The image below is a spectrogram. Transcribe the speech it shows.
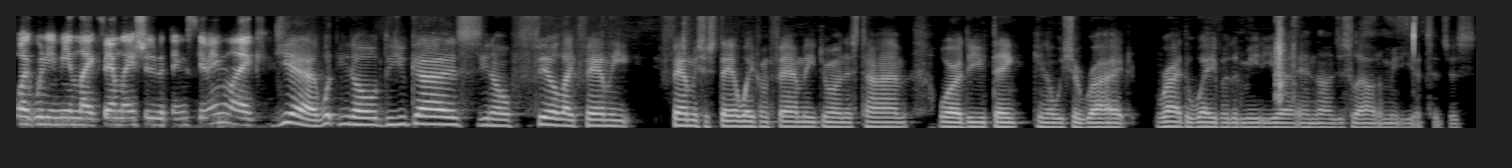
like, what do you mean, like family issues with Thanksgiving? Like, yeah. What you know? Do you guys you know feel like family family should stay away from family during this time, or do you think you know we should ride ride the wave of the media and uh, just allow the media to just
